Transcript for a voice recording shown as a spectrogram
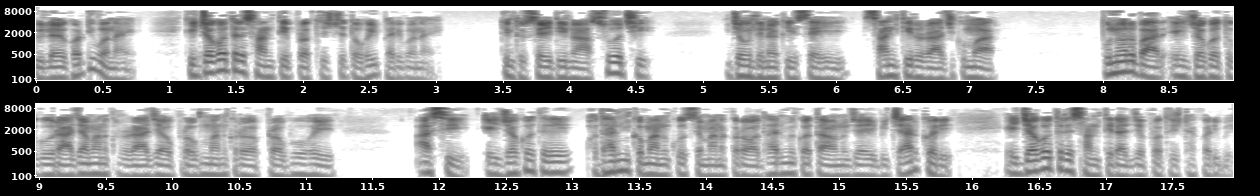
ବିଲୟ ଘଟିବ ନାହିଁ କି ଜଗତରେ ଶାନ୍ତି ପ୍ରତିଷ୍ଠିତ ହୋଇପାରିବ ନାହିଁ। କିନ୍ତୁ ସେହି ଦିନ ଆସୁଅଛି ଯେଉଁଦିନ କି ସେହି ଶାନ୍ତିର ରାଜକୁମାର ପୁନର୍ବାର ଏହି ଜଗତକୁ ରାଜାମାନଙ୍କର ରାଜା ଓ ପ୍ରଭୁମାନଙ୍କର ପ୍ରଭୁ ହୋଇ ଆସି ଏହି ଜଗତରେ ଅଧାର୍ମିକମାନଙ୍କୁ ସେମାନଙ୍କର ଅଧାର୍ମିକତା ଅନୁଯାୟୀ ବିଚାର କରି ଏହି ଜଗତରେ ଶାନ୍ତି ରାଜ୍ୟ ପ୍ରତିଷ୍ଠା କରିବେ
